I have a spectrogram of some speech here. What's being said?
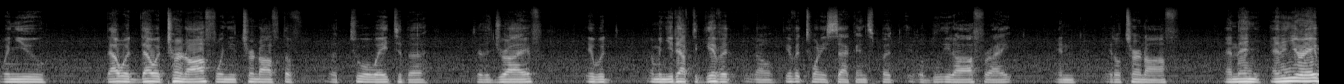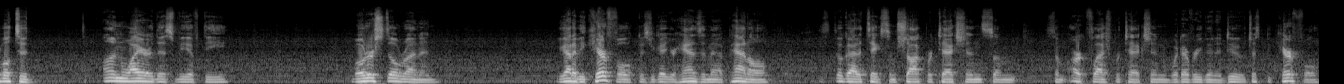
when you that would that would turn off when you turn off the, the 208 to the to the drive. It would i mean you'd have to give it you know give it 20 seconds but it'll bleed off right? And it'll turn off. And then and then you're able to, to unwire this vfd motor's still running. You got to be careful because you got your hands in that panel. You still got to take some shock protection some some arc flash protection, whatever you're going to do. Just be careful.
